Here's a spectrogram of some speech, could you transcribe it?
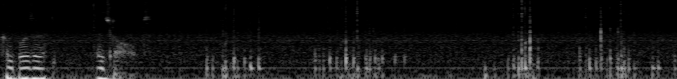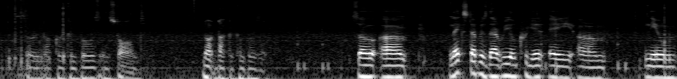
Composer installed. Sorry docker compose installed not docker composer. So um, next step is that we'll create a um, new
